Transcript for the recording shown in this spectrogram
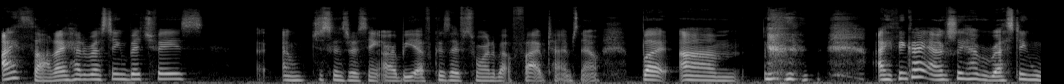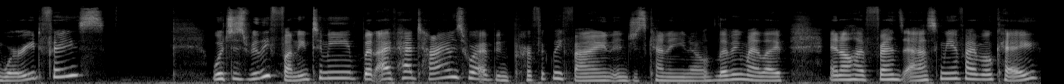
I thought I had resting bitch face. I'm just gonna start saying RBF because I've sworn about five times now. But um I think I actually have resting worried face. Which is really funny to me, but I've had times where I've been perfectly fine and just kind of, you know, living my life, and I'll have friends ask me if I'm okay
